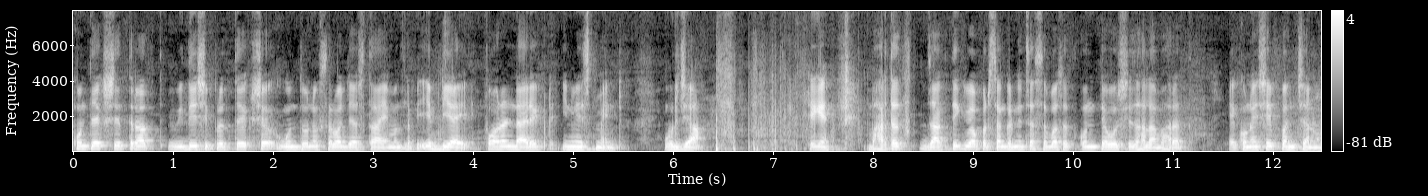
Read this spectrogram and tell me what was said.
कोणत्या क्षेत्रात विदेशी प्रत्यक्ष गुंतवणूक सर्वात जास्त आहे? मतलब F D I foreign direct investment ऊर्जा. ठीक आहे. भारतात जागतिक व्यापार संघटनेचा सभासद कोणत्या वर्षी झाला भारत? एकोणीसशे पंच्याण्णव.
